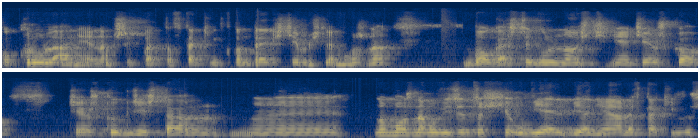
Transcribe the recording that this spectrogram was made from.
o króla, nie? Na przykład to w takim kontekście, myślę, można Boga szczególności, nie? Ciężko, ciężko gdzieś tam, yy, no można mówić, że coś się uwielbia, nie? Ale w takim już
